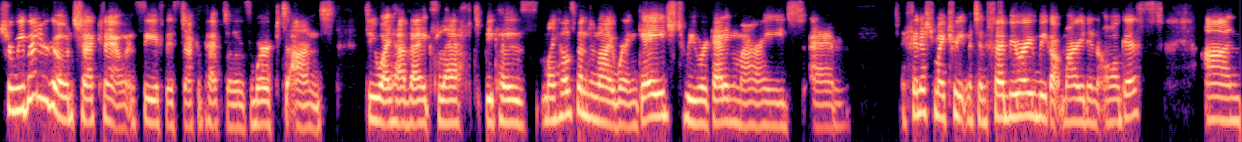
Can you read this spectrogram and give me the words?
sure, we better go and check now and see if this decapeptyl has worked and do I have eggs left? Because my husband and I were engaged, we were getting married. Um, I finished my treatment in February, we got married in August. And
